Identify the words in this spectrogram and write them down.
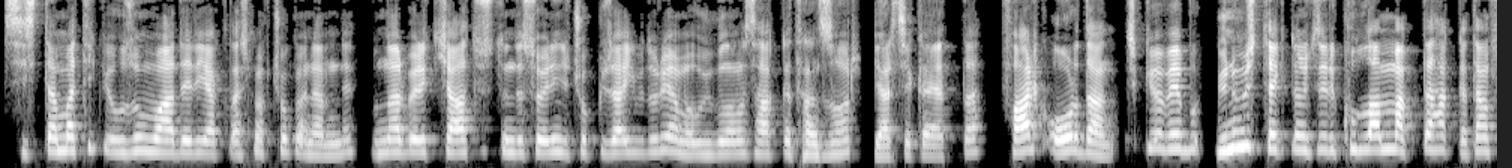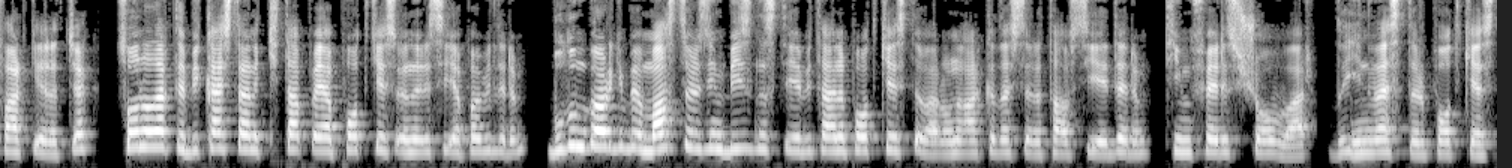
Sistematik ve uzun vadeli yaklaşmak çok önemli. Bunlar böyle kağıt üstünde söyleyince çok güzel gibi duruyor ama uygulaması hakikaten zor gerçek hayatta. Fark oradan çıkıyor ve bu günümüz teknolojileri kullanmak da hakikaten fark yaratacak. Son olarak da birkaç tane kitap veya podcast önerisi yapabilirim. Bloomberg'in bir Masters in Business diye bir tane podcast'i var. Onu arkadaşlara tavsiye ederim. Tim Ferriss Show var. The Investor Podcast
